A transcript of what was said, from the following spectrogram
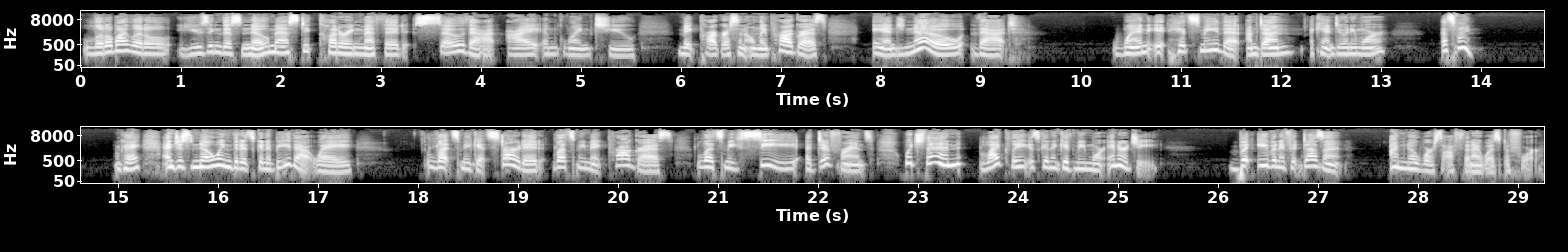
little by little using this no mess decluttering method so that I am going to make progress and only progress and know that when it hits me that I'm done, I can't do anymore, that's fine. Okay. And just knowing that it's going to be that way lets me get started, lets me make progress, lets me see a difference, which then likely is going to give me more energy. But even if it doesn't, I'm no worse off than I was before.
